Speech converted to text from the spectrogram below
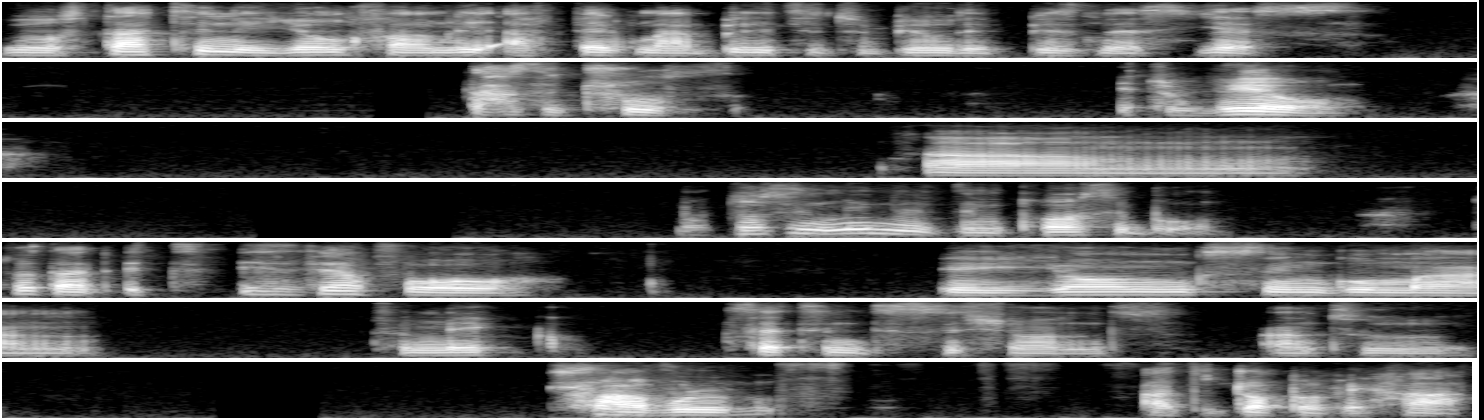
Will starting a young family affect my ability to build a business? Yes. That's the truth. It will. Um, but doesn't mean it's impossible. Just that it's easier for a young single man to make certain decisions and to travel at the drop of a hat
